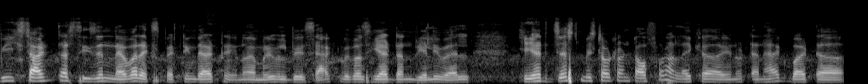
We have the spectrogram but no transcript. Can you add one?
we started that season never expecting that you know Emery will be sacked because he had done really well. He had just missed out on top four, unlike uh, you know Ten Hag, but uh,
